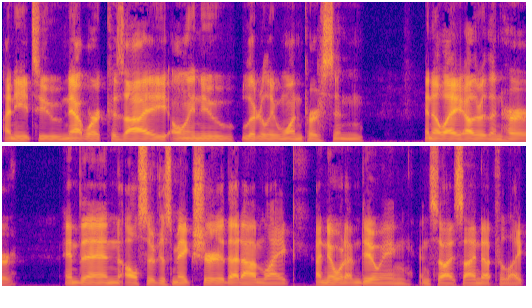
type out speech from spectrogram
I need to network because I only knew literally one person in LA other than her and then also just make sure that I'm like I know what I'm doing. And so I signed up for like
